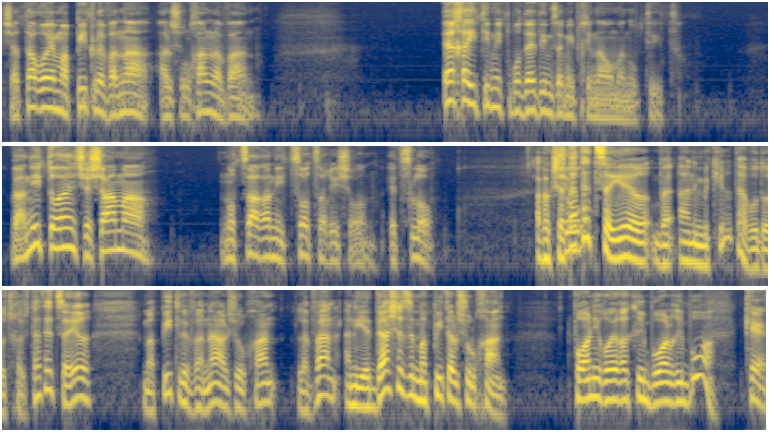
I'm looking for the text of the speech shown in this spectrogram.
כשאתה רואה מפית לבנה על שולחן לבן, איך הייתי מתמודד עם זה מבחינה אומנותית? ואני טוען ששם נוצר הניצוץ הראשון, אצלו. אבל כשאתה שהוא... תצייר, ואני מכיר את העבודות שלך, כשאתה תצייר מפית לבנה על שולחן לבן, אני אדע שזה מפית על שולחן. פה אני רואה רק ריבוע על ריבוע. כן,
